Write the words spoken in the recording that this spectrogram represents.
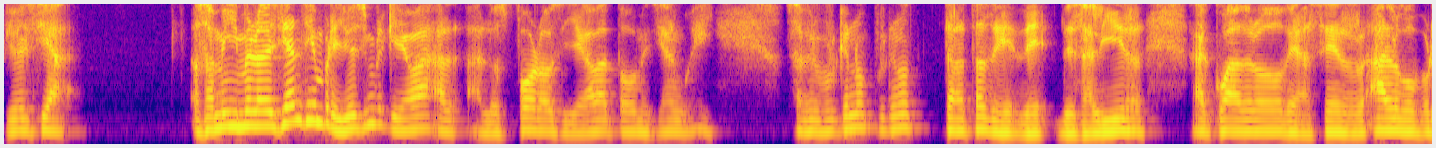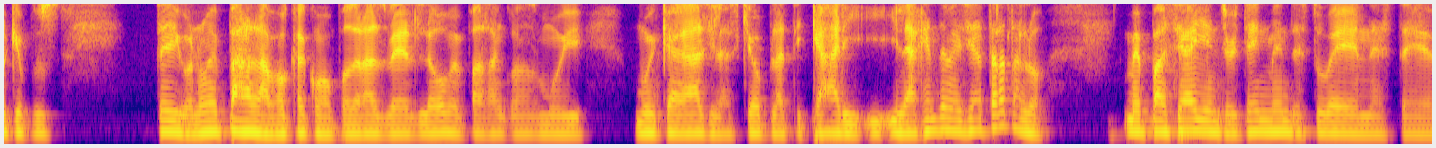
Yo decía, o sea, a mí me lo decían siempre. Yo siempre que llegaba a, a los foros y llegaba a todo, me decían, güey, sea, ¿por qué no, por qué no tratas de, de, salir a cuadro, de hacer algo? Porque, pues, te digo, no me para la boca como podrás ver. Luego me pasan cosas muy, muy cagadas y las quiero platicar. Y, y, y la gente me decía, trátalo. Me pasé ahí Entertainment, estuve en este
